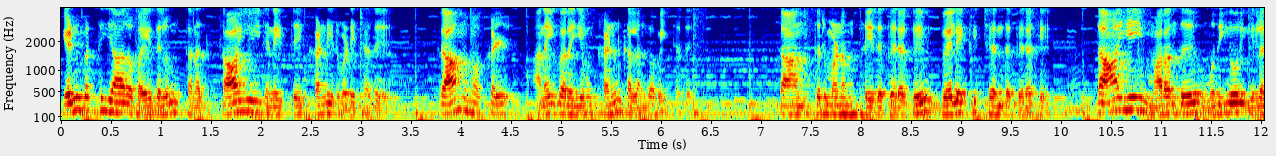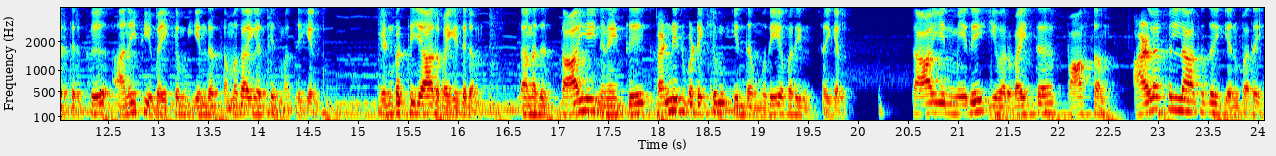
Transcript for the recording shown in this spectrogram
எண்பத்தி ஆறு வயதிலும் தனது தாயை நினைத்து கண்ணீர் வடித்தது கிராம மக்கள் அனைவரையும் கண் கலங்க வைத்தது. தான் திருமணம் செய்த பிறகு வேலைக்கு சேர்ந்த பிறகு தாயை மறந்து முதியோர் இல்லத்திற்கு அனுப்பி வைக்கும் இந்த சமுதாயத்தின் மத்தியில் எண்பத்தி ஆறு வயதிலும் தனது தாயை நினைத்து கண்ணீர் வடிக்கும் இந்த முதியவரின் செயல். தாயின் மீது இவர் வைத்த பாசம் அளவில்லாதது என்பதை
